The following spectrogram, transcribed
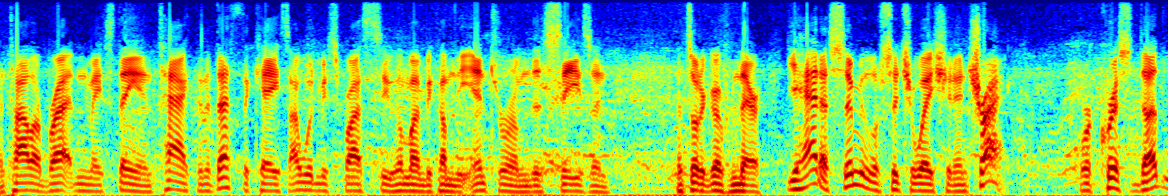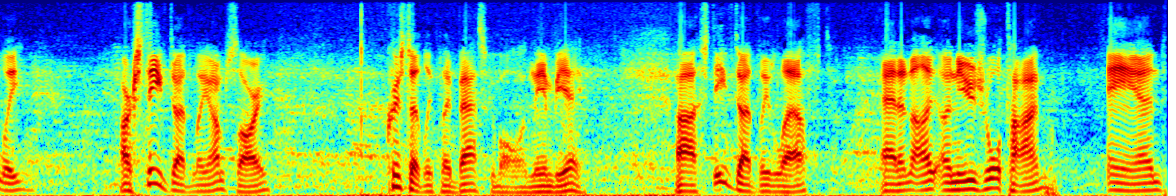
and Tyler Bratton may stay intact. And if that's the case, I wouldn't be surprised to see who might become the interim this season and sort of go from there. You had a similar situation in track where Chris Dudley, or Steve Dudley, I'm sorry, Chris Dudley played basketball in the NBA. Uh, Steve Dudley left at an un- unusual time, and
